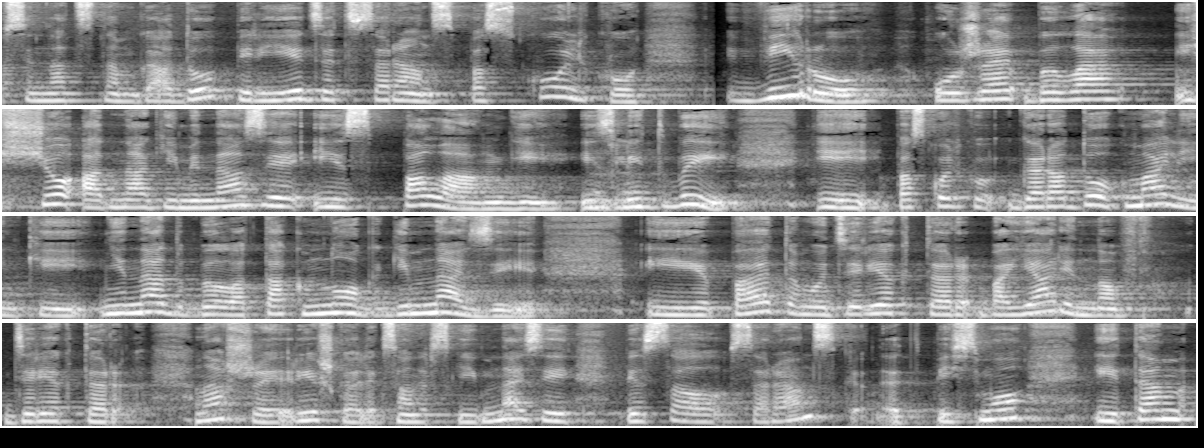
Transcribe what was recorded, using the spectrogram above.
в 17 году переедет в Саранск, поскольку Виру уже была еще одна гимназия из Паланги, из Литвы. И поскольку городок маленький, не надо было так много гимназий. И поэтому директор Бояринов, директор нашей Рижской Александровской гимназии, писал в Саранск это письмо, и там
